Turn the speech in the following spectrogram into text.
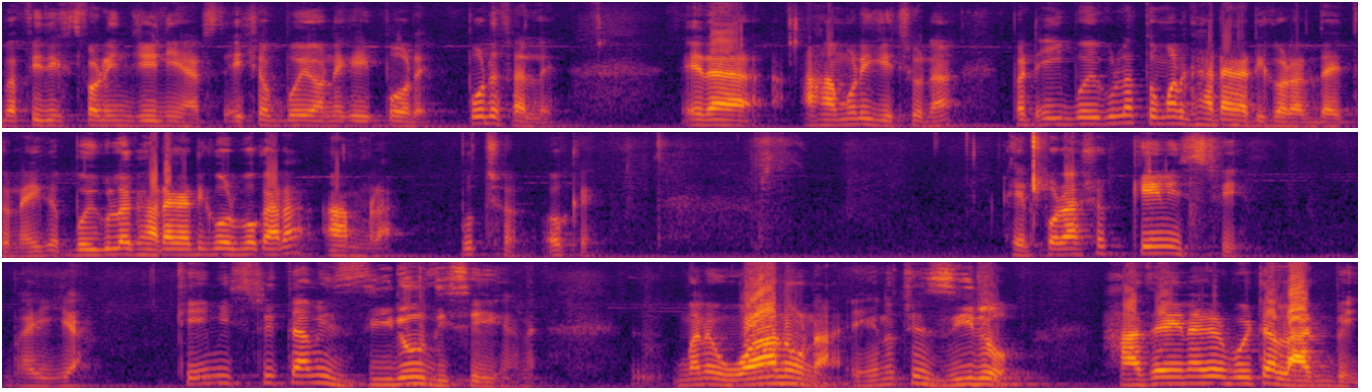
বা ফিজিক্স ফর ইঞ্জিনিয়ার্স এইসব বই অনেকেই পড়ে পড়ে ফেলে। এরা আহামরি কিছু না বাট এই বইগুলো তোমার ঘাটাঘাটি করার দায়িত্ব না। এই বইগুলো ঘাটাঘাটি করব কারা? আমরা, বুঝছ? ওকে এরপর আসো কেমিস্ট্রি ভাইয়া, কেমিস্ট্রিতে আমি জিরো দিছি এখানে। মানে ওয়ানও না, এখানে হচ্ছে জিরো হাজার ইনাগের বইটা লাগবেই,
